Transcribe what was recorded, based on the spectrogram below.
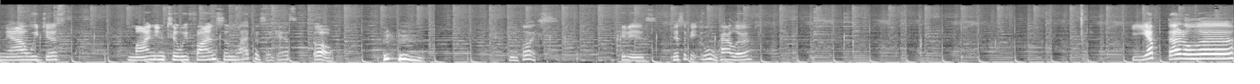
Now we just mine until we find some lapis, I guess. Oh. Voice. It is. Disappear. Ooh, hello. Yep, that'll, uh...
